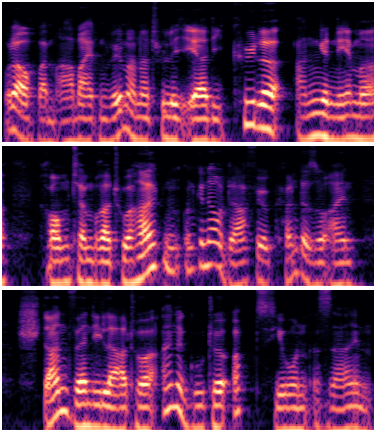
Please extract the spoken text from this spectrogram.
oder auch beim Arbeiten will man natürlich eher die kühle, angenehme Raumtemperatur halten und genau dafür könnte so ein Standventilator eine gute Option sein.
